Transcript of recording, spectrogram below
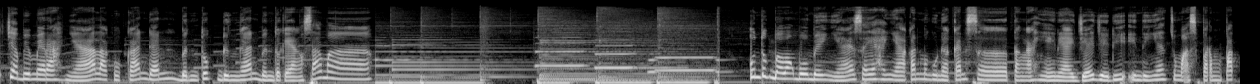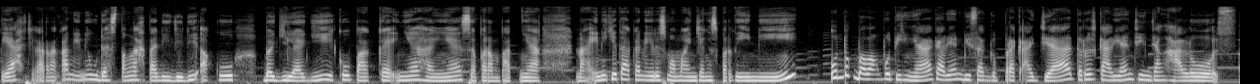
Untuk cabai merahnya, lakukan dan bentuk dengan bentuk yang sama. Untuk bawang bombaynya saya hanya akan menggunakan setengahnya ini aja. Jadi intinya cuma seperempat ya. Karena kan ini udah setengah tadi. Jadi aku bagi lagi. Aku pakainya hanya seperempatnya. Nah ini kita akan iris memanjang seperti ini. Untuk bawang putihnya kalian bisa geprek aja. Terus kalian cincang halus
